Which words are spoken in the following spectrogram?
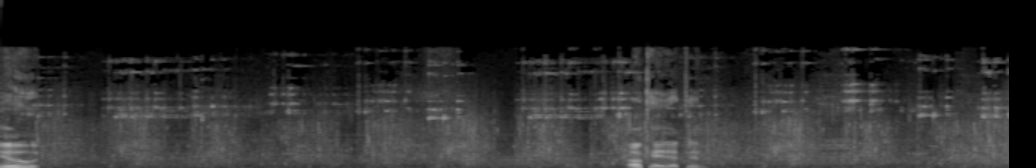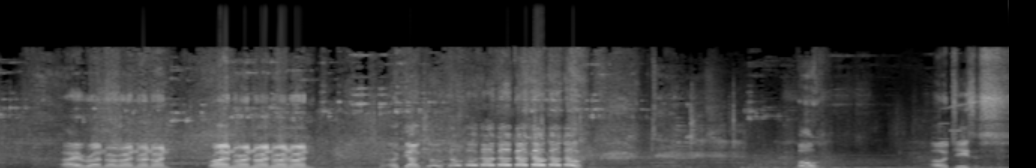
Dude. Okay, that's it. Alright, run, run, run, run, run. Run, run, run, run, run. Uh, go, go, go, go, go, go, go, go, go, go. Oh. Oh, Jesus.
